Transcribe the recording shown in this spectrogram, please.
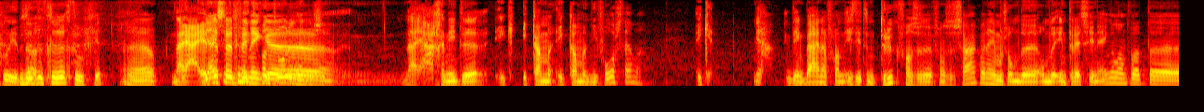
Goeie We zitten in het geruchtenhoekje. Nou ja, Jij Henderson zit te vind ik... genieten van Jordan eh, Henderson. nou ja, genieten. Ik, ik, kan me, ik kan me het niet voorstellen. Ik, ja, ik denk bijna van, is dit een truc van zijn van zaakwaarnemers om de, om de interesse in Engeland wat, eh,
